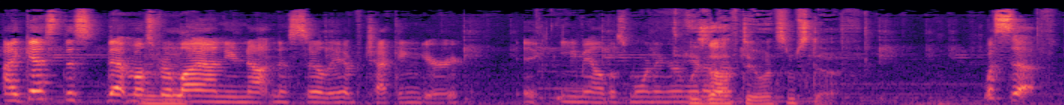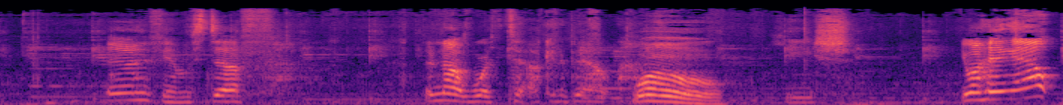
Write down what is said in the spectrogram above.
I guess this that must Mhm. rely on you not necessarily have checking your e- email this morning or whatever. He's off doing some stuff. What stuff? Eh, family stuff. They're not worth talking about. Whoa. Yeesh. You want to hang out?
